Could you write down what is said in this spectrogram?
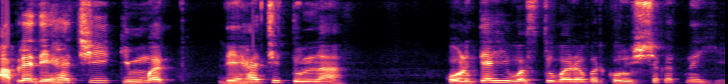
आपल्या देहाची किंमत देहाची तुलना कोणत्याही वस्तूबरोबर करूच शकत नाही आहे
